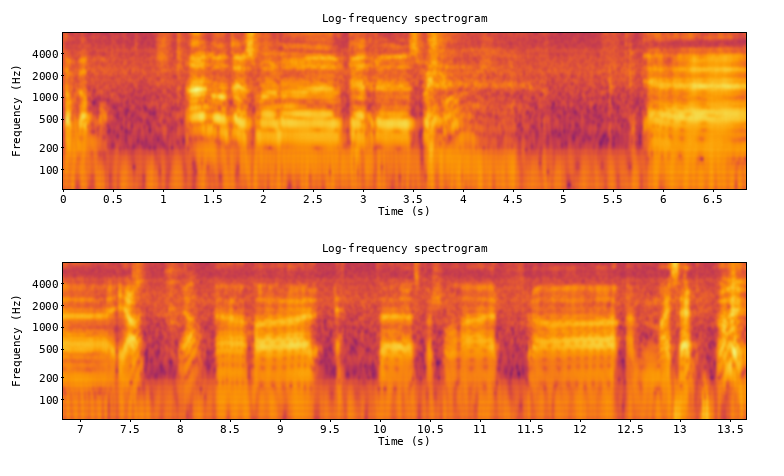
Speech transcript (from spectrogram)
Tommel opp. Tommel opp. Er det noen av dere som har noe bedre spørsmål? Eh, ja. Ja. Jeg har et eh, spørsmål her fra meg selv. Oi!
